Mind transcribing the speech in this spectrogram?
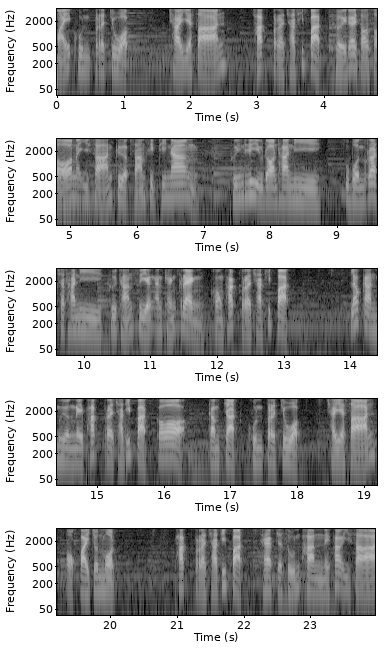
มัยคุณประจวบ ชัยสารพักประชาธิปัตย์เคยได้สสในอีสานเกือบ 30 ที่นั่ง พื้นที่อุดรธานี อุบลราชธานีคือฐานเสียงอันแข็งแกร่งของพรรคประชาธิปัตย์แล้วการเมืองในพรรคประชาธิปัตย์ก็กำจัดคุณประจวบ ชัยสารออกไปจนหมดพรรคประชาธิปัตย์แทบจะสูญพันธุ์ในภาคอีสาน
